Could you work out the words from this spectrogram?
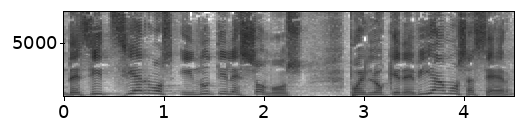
decid, siervos inútiles somos, pues lo que debíamos hacer,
